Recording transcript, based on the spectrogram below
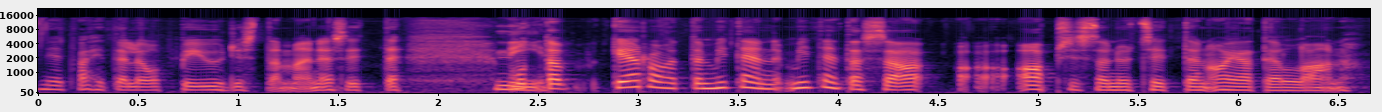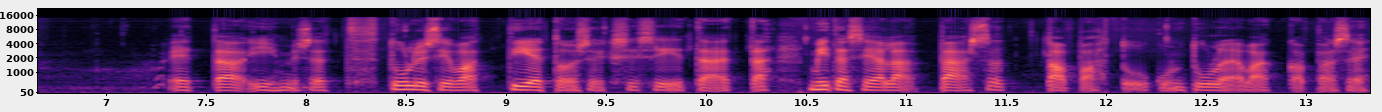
Niin, että vähitellen oppii yhdistämään ne sitten. Niin. Mutta kerro, että miten, miten tässä appsissa nyt sitten ajatellaan, että ihmiset tulisivat tietoiseksi siitä, että mitä siellä päässä tapahtuu, kun tulee vaikkapa se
